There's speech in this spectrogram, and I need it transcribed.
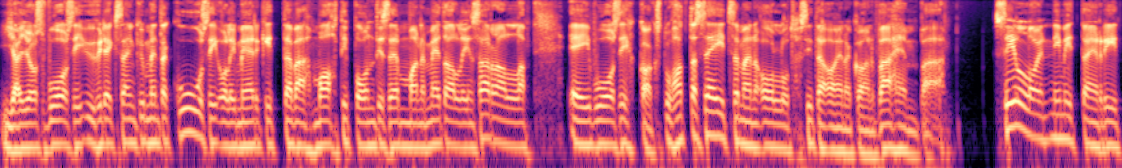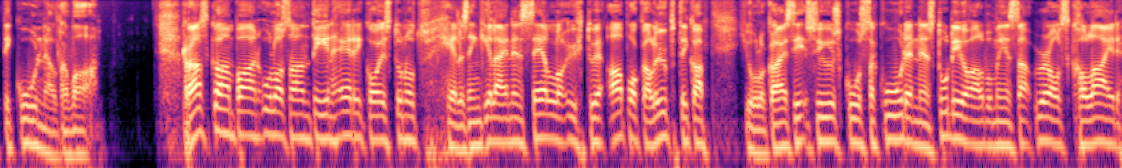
Ja jos vuosi 1996 oli merkittävä mahtipontisemman metallin saralla, ei vuosi 2007 ollut sitä ainakaan vähempää. Silloin nimittäin riitti kuunneltavaa. Raskaampaan ulosantiin erikoistunut helsinkiläinen selloyhtye Apokalyptika julkaisi syyskuussa kuudennen studioalbuminsa Worlds Collide,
